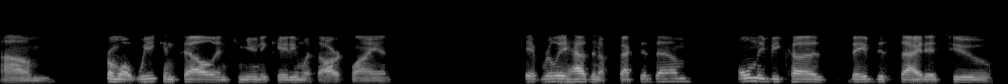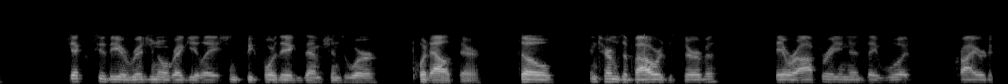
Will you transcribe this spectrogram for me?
Um, from what we can tell in communicating with our clients, it really hasn't affected them only because they've decided to stick to the original regulations before the exemptions were put out there. So, in terms of hours of service, they were operating as they would prior to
